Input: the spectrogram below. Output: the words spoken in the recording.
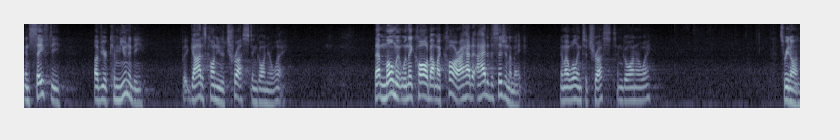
and safety of your community, but God is calling you to trust and go on your way. That moment when they called about my car, I had, I had a decision to make. Am I willing to trust and go on our way? Let's read on.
